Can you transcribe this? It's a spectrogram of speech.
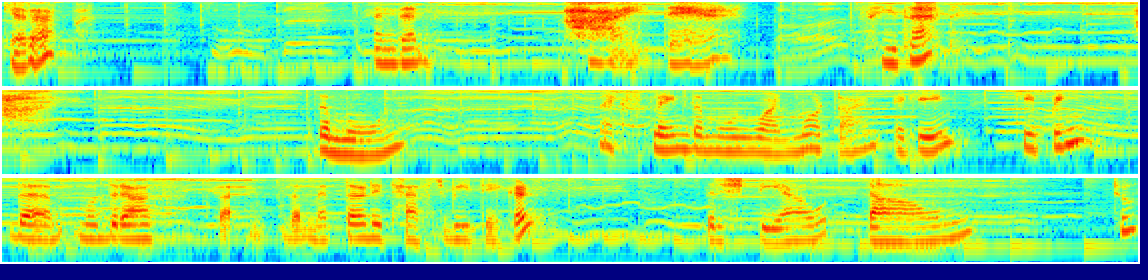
get up. And then hi there. See that? The moon. Explain the moon one more time. Again keeping the mudras the, method it has to be taken drishti out down to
